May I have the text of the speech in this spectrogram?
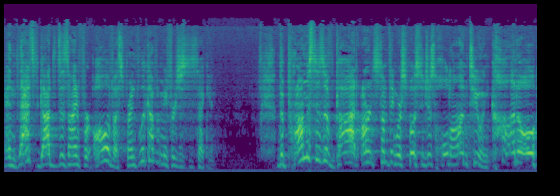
And that's God's design for all of us, friends. Look up at me for just a second. The promises of God aren't something we're supposed to just hold on to and cuddle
